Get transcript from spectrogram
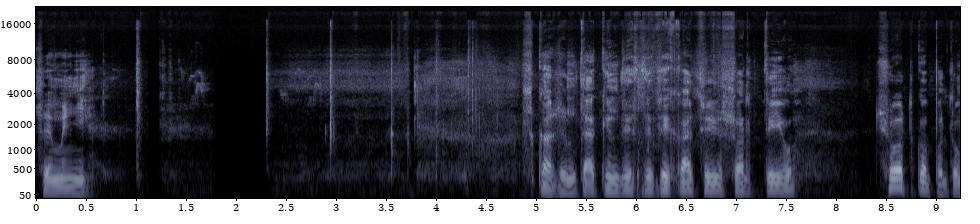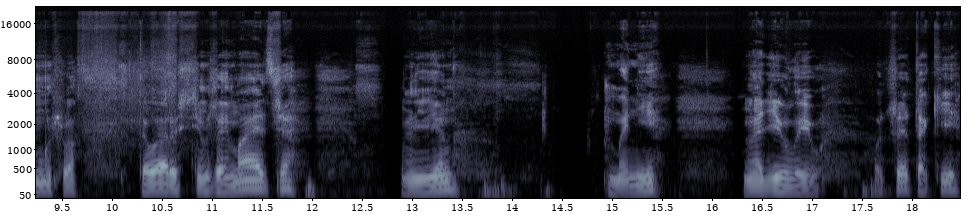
Це мені, скажімо так, ідентифікацію сортів чітко, тому що товариш цим займається. Він мені наділив. Оце такі.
